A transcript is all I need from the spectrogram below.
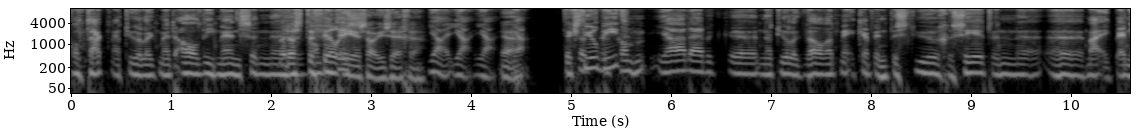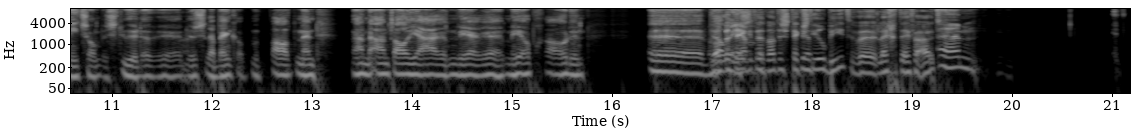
contact natuurlijk met al die mensen. eh, Maar dat is te veel het is- eer, zou je zeggen. Ja, ja, ja. Ja. ja. Textielbeat? Dat, eh, ja, daar heb ik eh, natuurlijk wel wat mee. Ik heb in het bestuur gezeten, eh, maar ik ben niet zo'n bestuurder. Dus daar ben ik op een bepaald moment na een aantal jaren weer mee opgehouden. Eh, Wat wel betekent? Wat is textielbeat? We leggen het even uit. Het-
